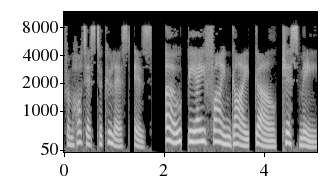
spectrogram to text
from hottest to coolest, is, Oh, be a fine guy, girl, kiss me.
